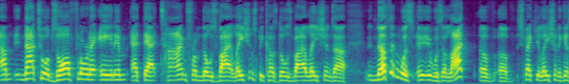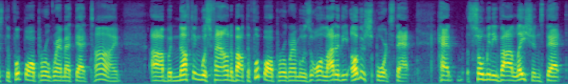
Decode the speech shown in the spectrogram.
not to absolve Florida A&M at that time from those violations because those violations, uh, nothing was. It was a lot of, of speculation against the football program at that time, uh, but nothing was found about the football program. It was a lot of the other sports that had so many violations that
